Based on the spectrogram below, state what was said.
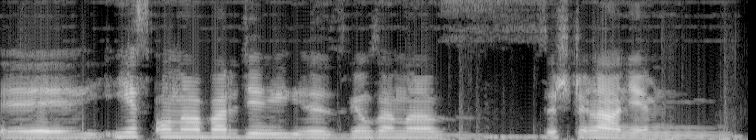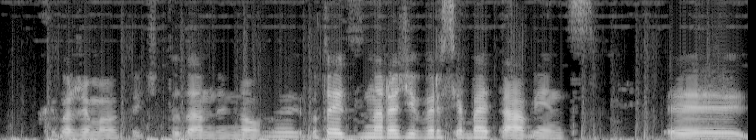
Eee, jest ona bardziej e, związana z... ze szczelaniem, chyba, że ma być dodany nowy, bo to jest na razie wersja beta, więc eee,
